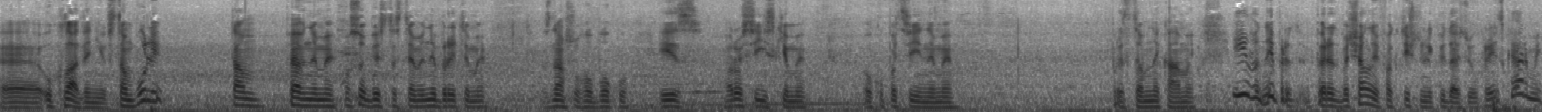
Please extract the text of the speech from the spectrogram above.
е, укладені в Стамбулі, там певними особистостями небритими з нашого боку і з російськими окупаційними представниками. І вони передбачали фактично ліквідацію української армії,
